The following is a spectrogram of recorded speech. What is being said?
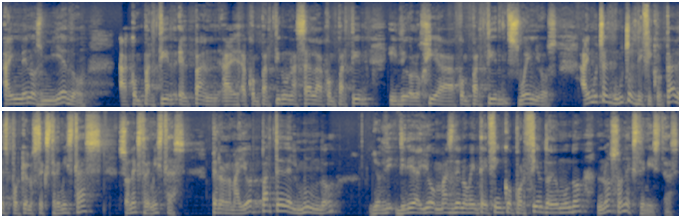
hay menos miedo a compartir el pan, a, compartir una sala, a compartir ideología, a compartir sueños. Hay muchas, muchas dificultades porque los extremistas son extremistas, pero la mayor parte del mundo, yo diría yo, más del 95% del mundo no son extremistas.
